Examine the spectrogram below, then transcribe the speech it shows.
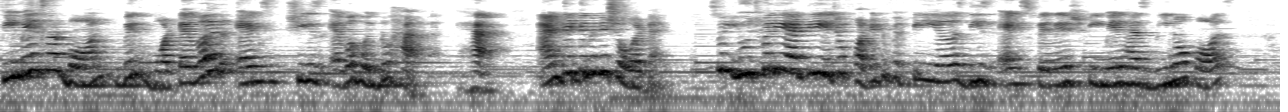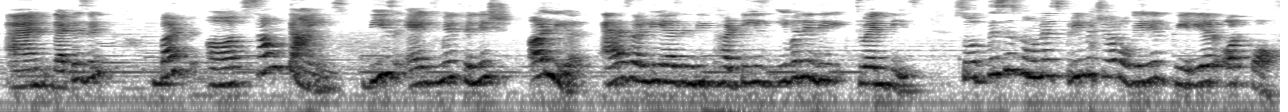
Females are born with whatever eggs she is ever going to have have and they diminish over time. So usually at the age of 40 to 50 years these eggs finish, female has menopause and that is it. But uh, sometimes these eggs may finish earlier as early as in the 30s even in the 20s. So this is known as premature ovarian failure or POF.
